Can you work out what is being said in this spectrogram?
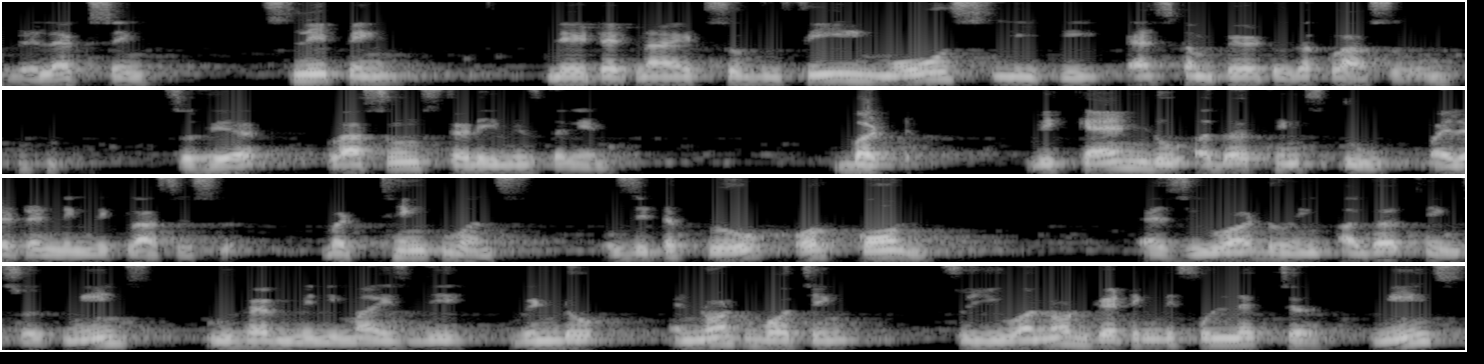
relaxing sleeping late at night so we feel more sleepy as compared to the classroom. So here classroom study wins the game. But we can do other things too while attending the classes. But think once is it a pro or con? As you are doing other things so it means you have minimized the window and not watching. So you are not getting the full lecture. Means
